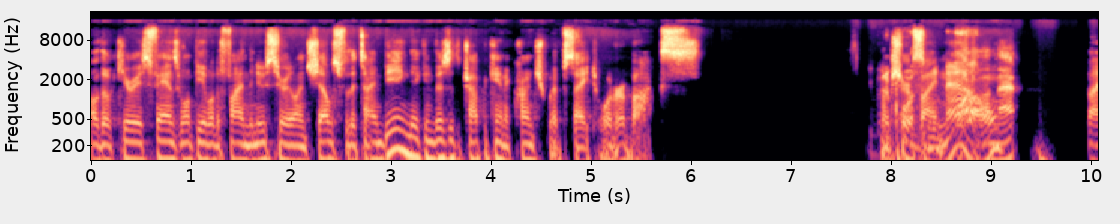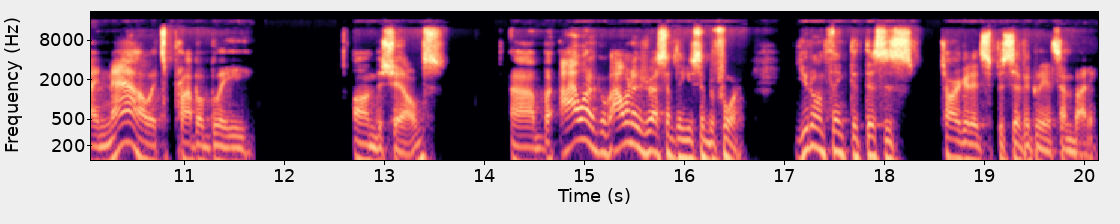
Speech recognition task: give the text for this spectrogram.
Although curious fans won't be able to find the new cereal on shelves for the time being, they can visit the Tropicana Crunch website to order a box. I'm sure by now, on that. by now it's probably on the shelves. Uh, but I want to go. I want to address something you said before. You don't think that this is targeted specifically at somebody?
